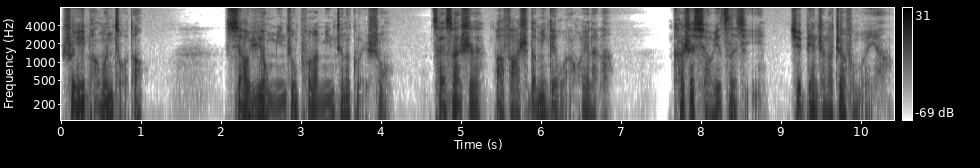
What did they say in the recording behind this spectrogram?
属于旁门左道。小玉用明珠破了明真的鬼术，才算是把法师的命给挽回来了。可是小玉自己却变成了这副模样。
